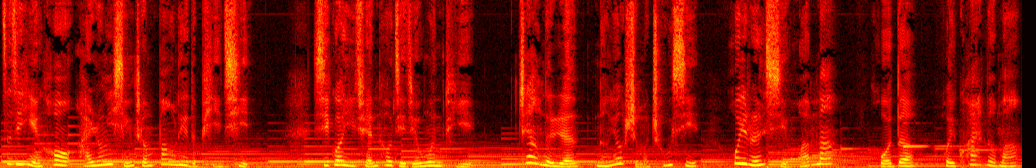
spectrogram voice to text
自己以后还容易形成暴烈的脾气，习惯以拳头解决问题。这样的人能有什么出息？会有人喜欢吗？活得会快乐吗？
